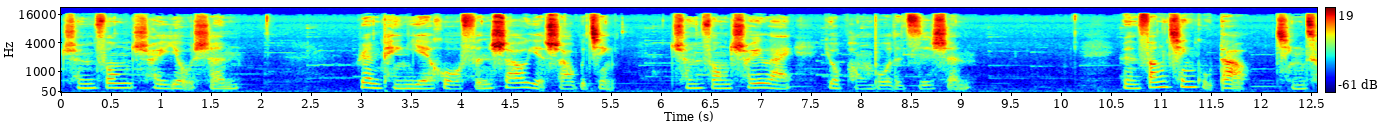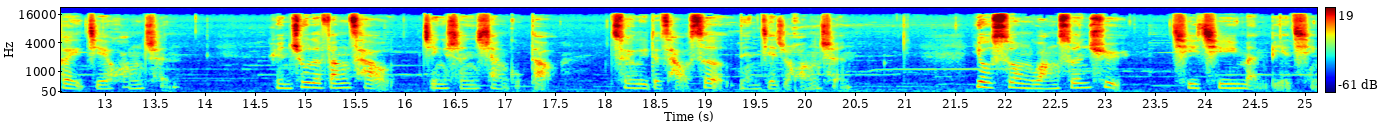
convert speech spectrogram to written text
春风吹又生。任凭野火焚烧，也烧不尽。春风吹来，又蓬勃的滋生。远芳侵古道，晴翠接荒城。远处的芳草径伸向古道，翠绿的草色连接着荒城。又送王孙去，萋萋满别情。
